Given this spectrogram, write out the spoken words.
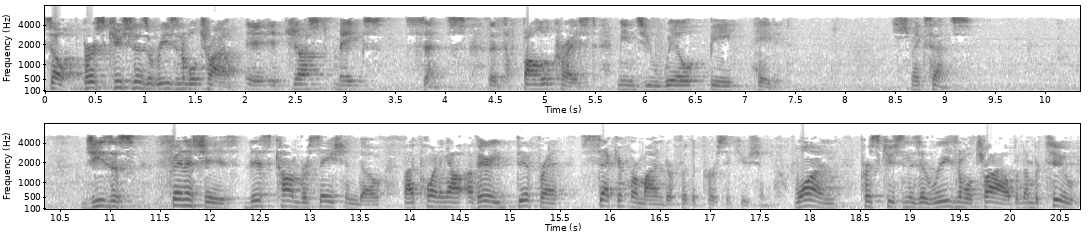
So, persecution is a reasonable trial. It, it just makes sense. That to follow Christ means you will be hated. It just makes sense. Jesus finishes this conversation, though, by pointing out a very different second reminder for the persecution. One, persecution is a reasonable trial, but number two,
